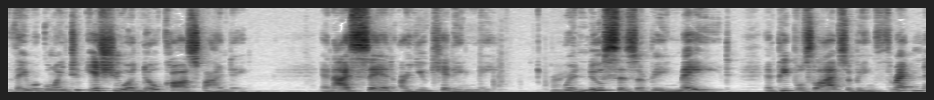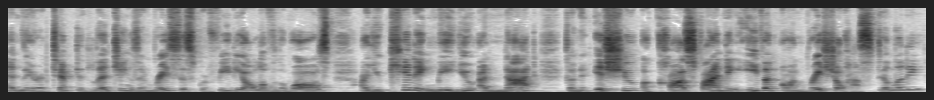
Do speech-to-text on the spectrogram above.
they were going to issue a no cause finding and I said, Are you kidding me? Right. Where nooses are being made and people's lives are being threatened and there are attempted lynchings and racist graffiti all over the walls. Are you kidding me? You are not going to issue a cause finding even on racial hostility?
